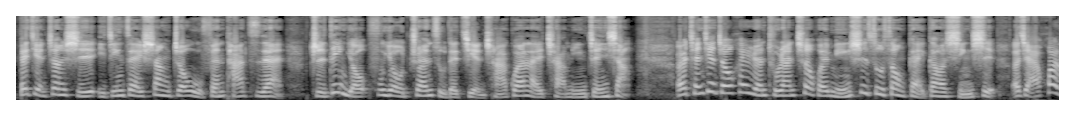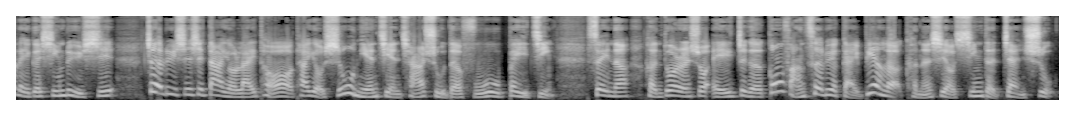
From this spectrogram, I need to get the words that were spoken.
北检证实，已经在上周五分他自案，指定由妇幼专组的检察官来查明真相。而陈建州黑人突然撤回民事诉讼，改告刑事，而且还换了一个新律师。这个律师是大有来头哦，他有十五年检察署的服务背景，所以呢。很多人说，哎，这个攻防策略改变了，可能是有新的战术。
